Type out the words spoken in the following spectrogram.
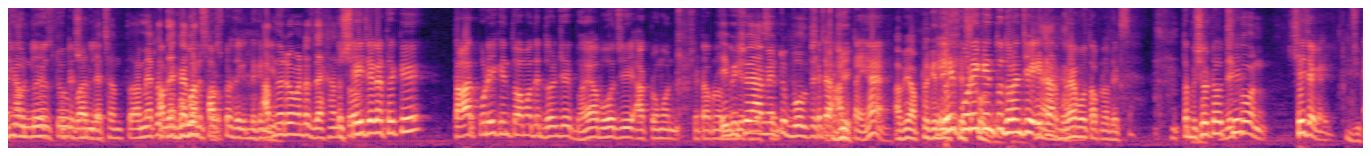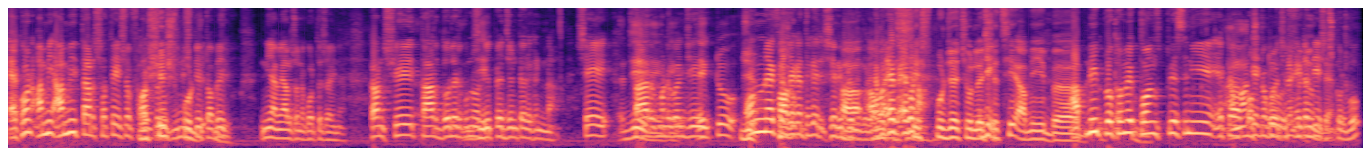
দেখান তো। আমি একটা দেখালাম সার্চ করে দেখে দেখে আপনি নিন। ওরকম একটা দেখান তো। সেই জায়গা থেকে তারপরেই কিন্তু আমাদের ধরেন যে ভয়াবহ যে আক্রমণ সেটা আপনারা এই বিষয়ে আমি একটু বলতে চাই। হ্যাঁ। আমি আপনাকে এরপরে কিন্তু ধরেন যে এটার ভয়াবহতা আপনারা দেখছেন। তো বিষয়টা হচ্ছে দেখুন। সেই জায়গায়। এখন আমি আমি তার সাথে এসব ফালতু জিনিস টপিক নিয়ে আমি আলোচনা করতে চাই না। কারণ সে তার দলের কোনো রিপ্রেজেন্টার এখানে না। সে তার মনে করেন যে একটু- অন্য একটা জায়গা থেকে সে represent করে। শেষ পর্যায়ে চলে এসেছি। আমি, আপনি প্রথমে কনস্পিরেসি নিয়ে একটা প্রশ্ন করেছিলেন এটা দিয়ে শেষ। করব।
